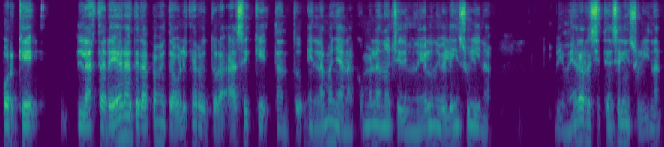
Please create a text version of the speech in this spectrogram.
porque las tareas de la terapia metabólica reductora hace que tanto en la mañana como en la noche disminuya los niveles de insulina, disminuya la resistencia a la insulina,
